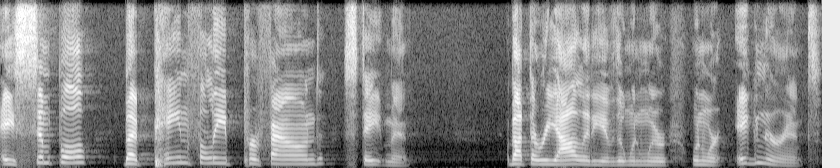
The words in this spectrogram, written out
a simple but painfully profound statement about the reality of the when we're when we're ignorant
